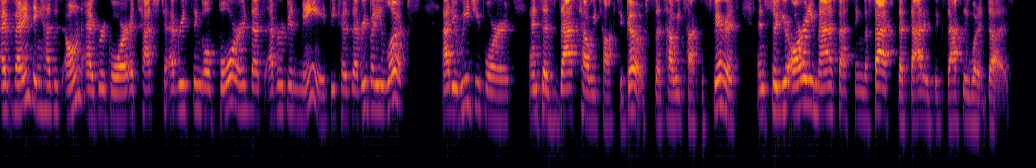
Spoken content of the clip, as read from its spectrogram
if anything has its own egregore attached to every single board that's ever been made because everybody looks at a Ouija board and says, that's how we talk to ghosts. That's how we talk to spirits. And so you're already manifesting the fact that that is exactly what it does.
